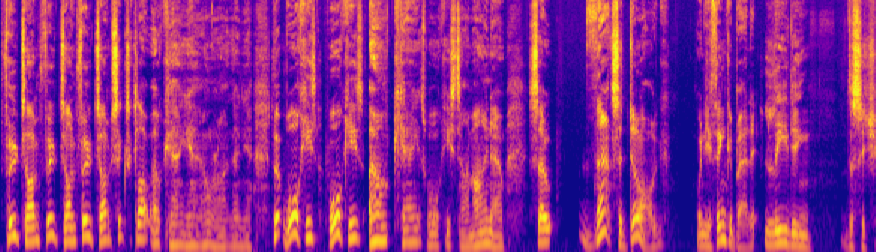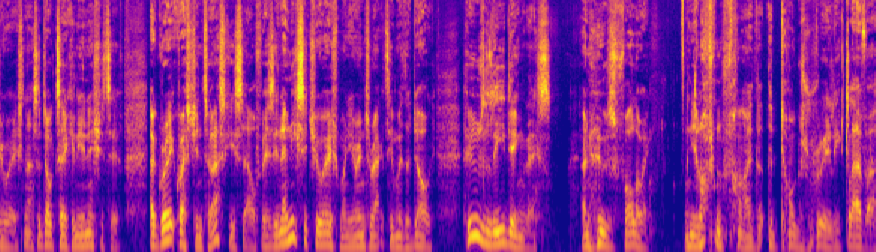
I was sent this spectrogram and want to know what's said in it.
food time. Food time. Food time. Six o'clock. Okay. Yeah. All right then. Yeah. Look, walkies. Walkies. Okay, it's walkies time. I know. So that's a dog when you think about it, leading the situation. That's a dog taking the initiative. A great question to ask yourself is in any situation when you're interacting with a dog, who's leading this and who's following? And you'll often find that the dog's really clever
